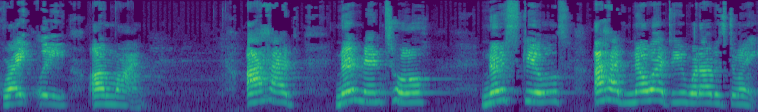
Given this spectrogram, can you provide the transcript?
greatly online. I had no mentor, no skills. I had no idea what I was doing.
